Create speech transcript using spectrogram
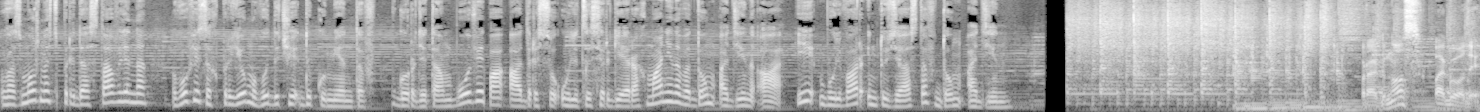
Возможность предоставлена в офисах приема выдачи документов в городе Тамбове по адресу улица Сергея Рахманинова, дом 1А и бульвар энтузиастов, дом 1. Прогноз погоды.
